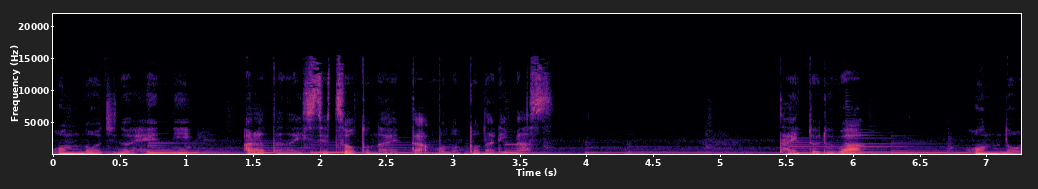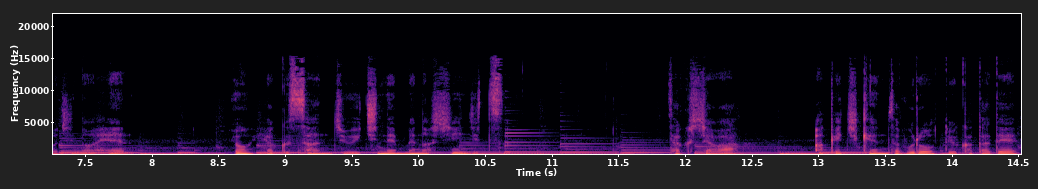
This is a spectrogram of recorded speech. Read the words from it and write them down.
本能寺の変に新たな一節を唱えたものとなります。タイトルは本能寺の変431年目の真実。作者は明智健三郎という方で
